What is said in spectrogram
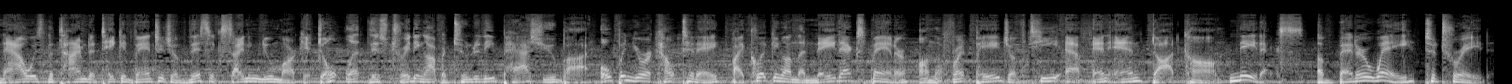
Now is the time to take advantage of this exciting new market. Don't let this trading opportunity pass you by. Open your account today by clicking on the Nadex banner on the front page of TFNN.com. Nadex, a better way to trade.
